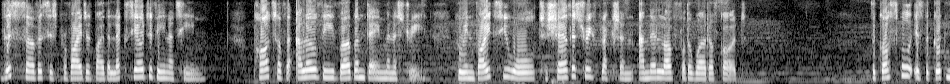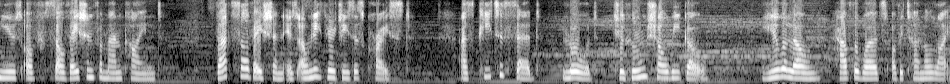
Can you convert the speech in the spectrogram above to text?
This service is provided by the Lectio Divina team, part of the LOV Verbum Dei ministry, who invites you all to share this reflection and their love for the Word of God. The Gospel is the good news of salvation for mankind. That salvation is only through Jesus Christ. As Peter said, Lord, to whom shall we go? You alone have the words of eternal life.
